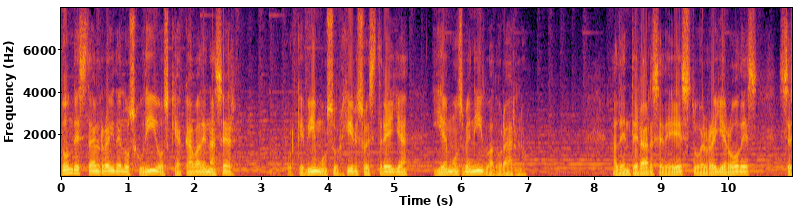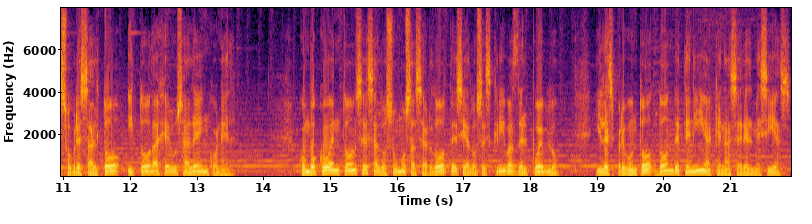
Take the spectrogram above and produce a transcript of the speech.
¿Dónde está el rey de los judíos que acaba de nacer? Porque vimos surgir su estrella y hemos venido a adorarlo. Al enterarse de esto, el rey Herodes se sobresaltó y toda Jerusalén con él. Convocó entonces a los sumos sacerdotes y a los escribas del pueblo y les preguntó dónde tenía que nacer el Mesías.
